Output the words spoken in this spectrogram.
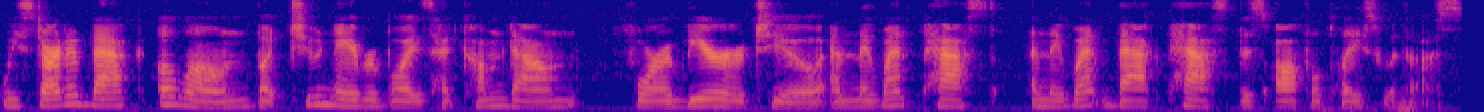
We started back alone, but two neighbor boys had come down for a beer or two, and they went past and they went back past this awful place with us.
